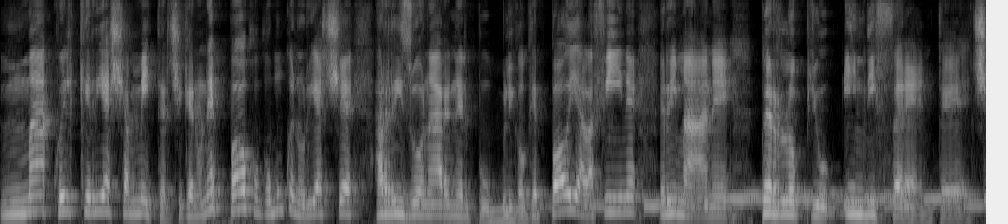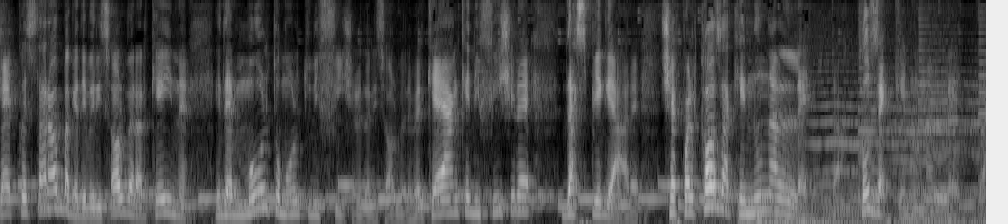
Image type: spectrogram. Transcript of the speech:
ma quel che riesce a metterci, che non è poco, comunque non riesce a risuonare nel pubblico, che poi alla fine rimane per lo più indifferente. C'è questa roba che deve risolvere Arkane ed è molto molto difficile da risolvere, perché è anche difficile da spiegare. C'è qualcosa che non alletta. Cos'è che non alletta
